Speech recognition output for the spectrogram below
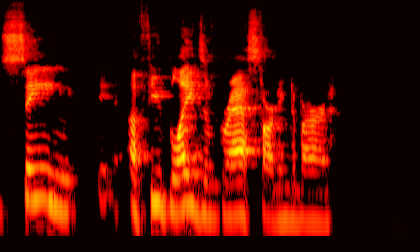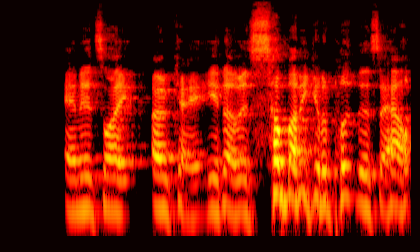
seeing a few blades of grass starting to burn. And it's like, okay, you know, is somebody going to put this out,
